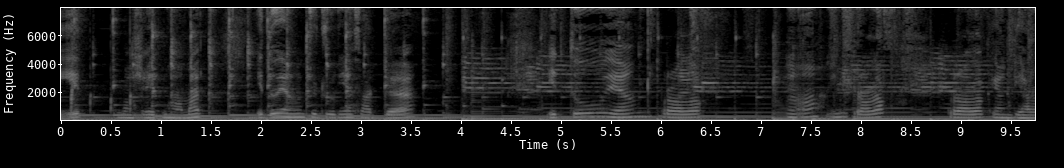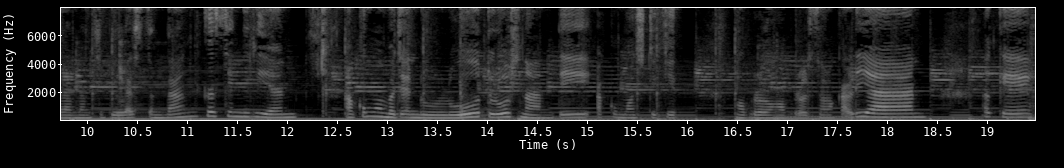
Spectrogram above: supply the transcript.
Iit, Mas Syahid Muhammad, itu yang judulnya Sada. Itu yang prolog. Uh, ini prolog prolog yang di halaman 11 tentang kesendirian. Aku mau bacain dulu, terus nanti aku mau sedikit ngobrol-ngobrol sama kalian. Oke.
